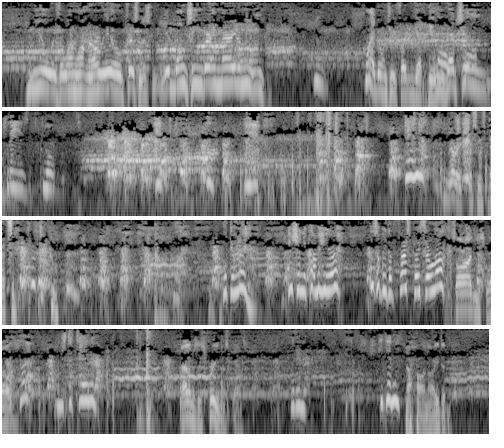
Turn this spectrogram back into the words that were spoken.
You was the one wanting a real Christmas. You don't seem very merry to me. No. Why don't you forget him, No, Betsy? Pa, please, no. Dave! Merry Christmas, Betsy. Oh, darling. You shouldn't have come here. This'll be the first place I'll look. It's all right, Miss Wells. Huh? Mr. Taylor. Adams is free, Miss Wells. Well, then, he didn't. No, no, he didn't.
